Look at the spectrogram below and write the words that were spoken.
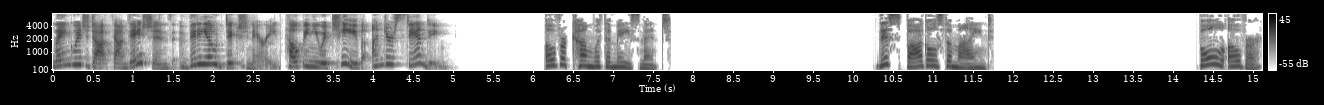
Language.Foundation's Video Dictionary, helping you achieve understanding. Overcome with amazement. This boggles the mind. Bowl over,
